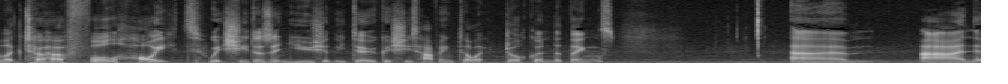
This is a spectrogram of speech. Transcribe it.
like to her full height which she doesn't usually do because she's having to like duck under things. Um and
